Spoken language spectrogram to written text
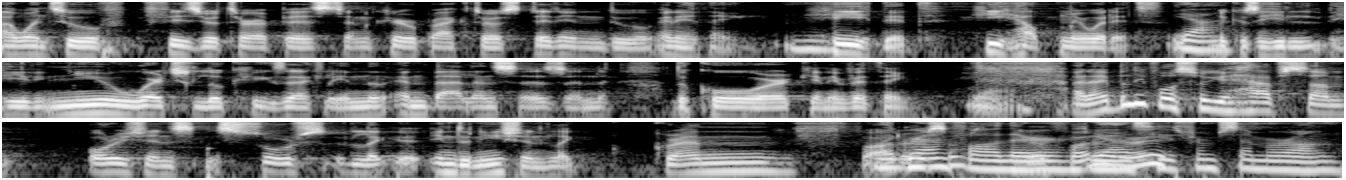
I went to physiotherapists and chiropractors. They didn't do anything. He did. He helped me with it. Mm-hmm. Yeah. Because he he knew where to look exactly in the imbalances and the core work and everything. Yeah. And I believe also you have some origins, source like uh, Indonesian, like grandfather. My grandfather, Grandfather, yes, right? he's from Semarang.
